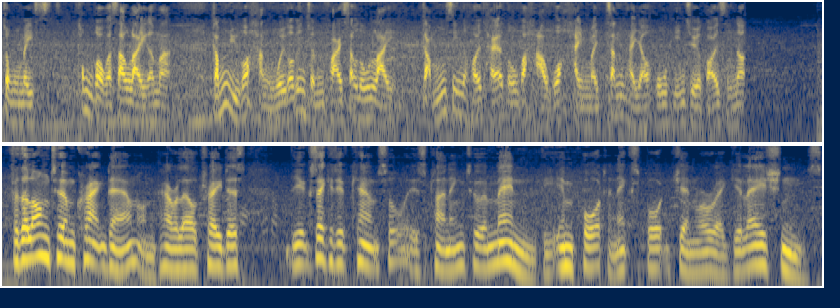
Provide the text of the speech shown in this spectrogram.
仲未通过个修例噶嘛。咁如果行会嗰边尽快收到例，咁先可以睇得到个效果系咪真系有好显着嘅改善咯。For the long-term crackdown on parallel traders, the Executive Council is planning to amend the import and export general regulations.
